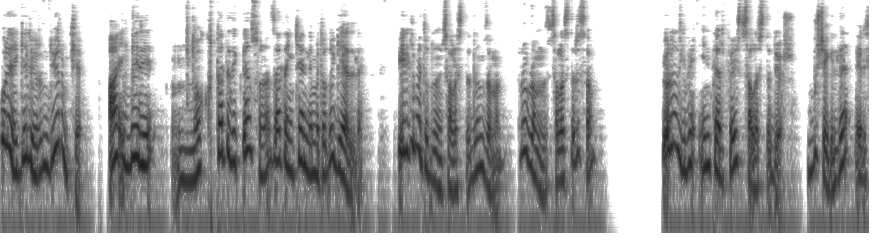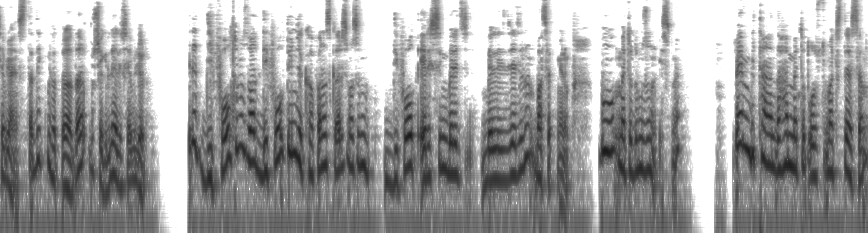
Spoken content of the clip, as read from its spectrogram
Buraya geliyorum diyorum ki iVary nokta dedikten sonra zaten kendi metodu geldi. Bilgi metodunu çalıştırdığım zaman programınızı çalıştırırsam Gördüğünüz gibi interface çalıştı diyor. Bu şekilde erişebiliyor. Yani statik metotlara da bu şekilde erişebiliyorum. Bir de default'umuz var. Default deyince kafanız karışmasın. Default erişim belirleyiciden bahsetmiyorum. Bu metodumuzun ismi. Ben bir tane daha metot oluşturmak istersem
